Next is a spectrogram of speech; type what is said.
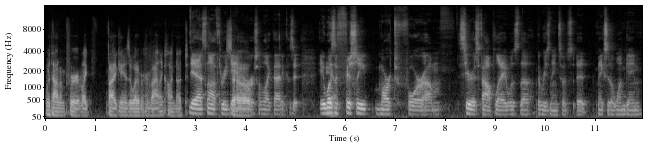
without him for like five games or whatever for violent conduct. Yeah, it's not a three game so, or something like that because it it was yeah. officially marked for um, serious foul play was the the reasoning. So it makes it a one game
